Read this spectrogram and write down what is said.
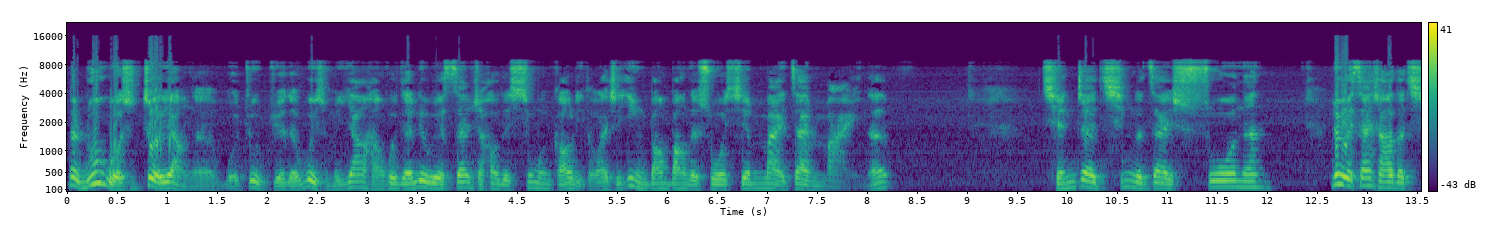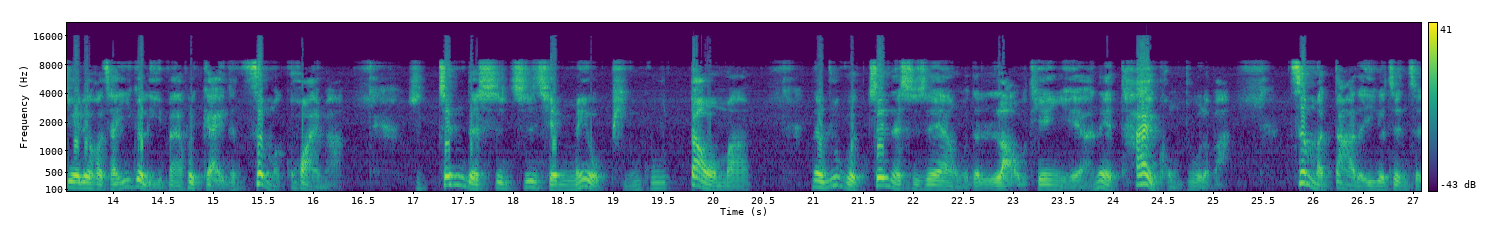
那如果是这样呢？我就觉得，为什么央行会在六月三十号的新闻稿里头，还是硬邦邦的说先卖再买呢？钱债清了再说呢？六月三十号到七月六号才一个礼拜，会改的这么快吗？是真的是之前没有评估到吗？那如果真的是这样，我的老天爷啊，那也太恐怖了吧！这么大的一个政策，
